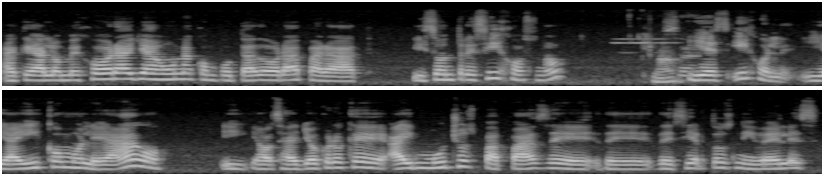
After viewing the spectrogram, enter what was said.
a que a lo mejor haya una computadora para, y son tres hijos, ¿no? Y es, híjole, ¿y ahí cómo le hago? Y, o sea, yo creo que hay muchos papás de, de, de ciertos niveles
